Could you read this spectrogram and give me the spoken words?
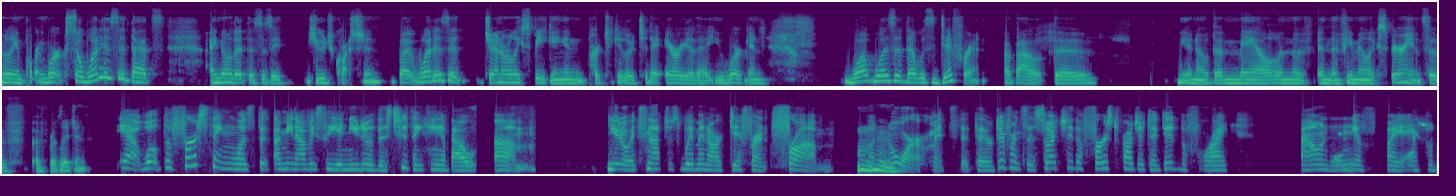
really important work. So, what is it that's, I know that this is a huge question, but what is it generally speaking, in particular to the area that you work in? What was it that was different about the, you know, the male and the and the female experience of of religion? Yeah, well, the first thing was that I mean, obviously, and you know this too, thinking about, um, you know, it's not just women are different from mm-hmm. a norm; it's that there are differences. So, actually, the first project I did before I found any of my actual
